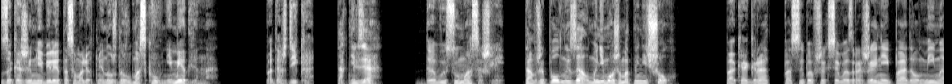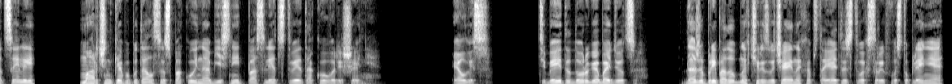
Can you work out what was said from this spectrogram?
закажи мне билет на самолет, мне нужно в Москву, немедленно». «Подожди-ка, так нельзя». «Да вы с ума сошли, там же полный зал, мы не можем отменить шоу». Пока град посыпавшихся возражений падал мимо цели, Марченко попытался спокойно объяснить последствия такого решения. «Элвис, тебе это дорого обойдется. Даже при подобных чрезвычайных обстоятельствах срыв выступления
